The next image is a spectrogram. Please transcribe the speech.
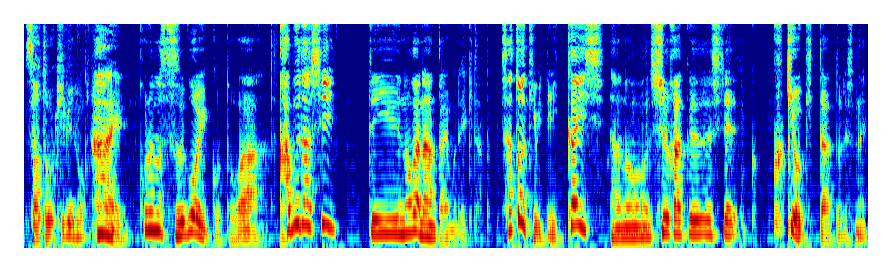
サトウキビの。はい。これのすごいことは株出しっていうのが何回もできたとサトウキビって一回あの収穫して茎を切った後ですね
